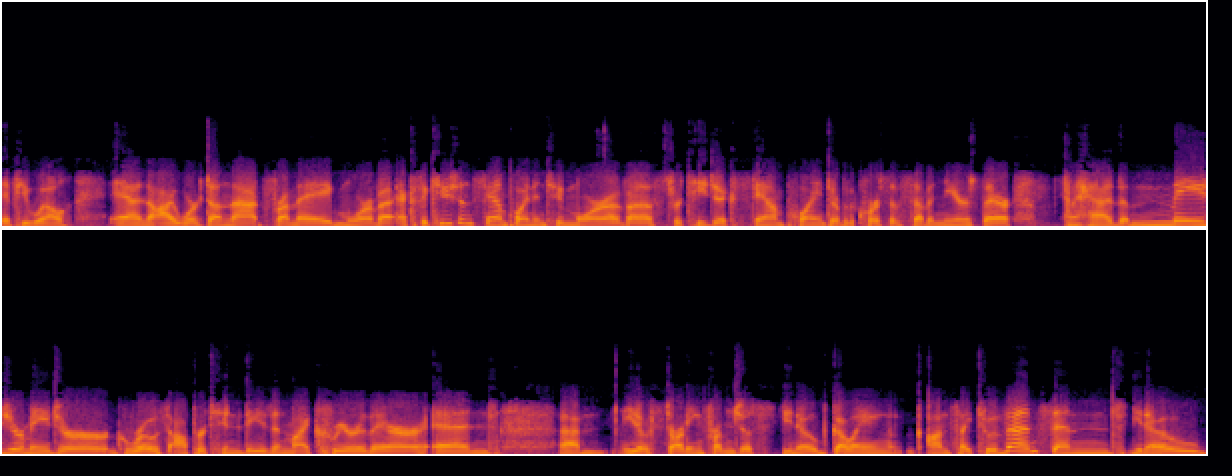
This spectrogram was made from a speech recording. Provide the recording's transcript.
if you will. And I worked on that from a more of an execution standpoint into more of a strategic standpoint over the course of seven years there. And I had major, major growth opportunities in my career there. And um, you know, starting from just you know going on site to events and you know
